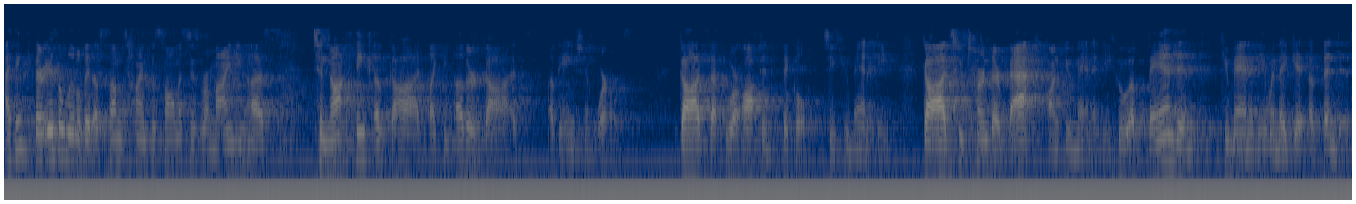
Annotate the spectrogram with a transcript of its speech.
I think there is a little bit of sometimes the psalmist is reminding us to not think of God like the other gods of the ancient worlds. Gods that who are often fickle to humanity. Gods who turn their back on humanity, who abandon humanity when they get offended.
